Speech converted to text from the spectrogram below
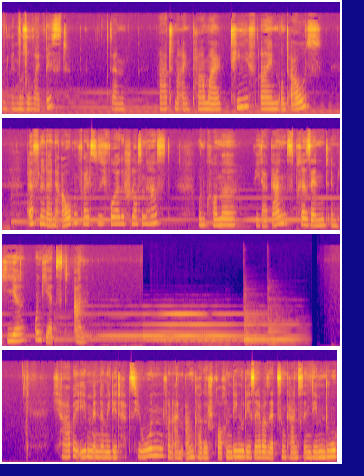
Und wenn du soweit bist, dann atme ein paar Mal tief ein und aus Öffne deine Augen, falls du sie vorher geschlossen hast, und komme wieder ganz präsent im Hier und Jetzt an. Ich habe eben in der Meditation von einem Anker gesprochen, den du dir selber setzen kannst, indem du,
